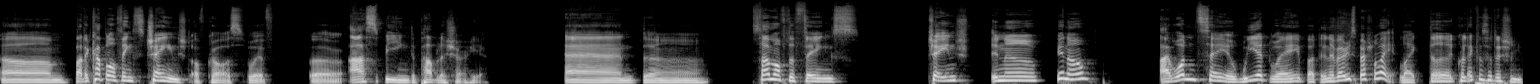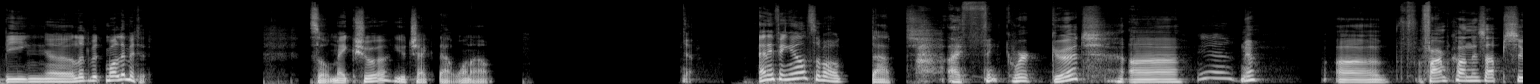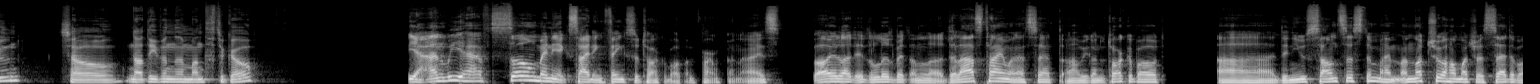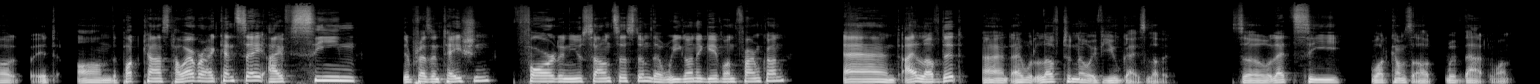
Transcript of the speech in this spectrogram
Um, but a couple of things changed, of course, with uh, us being the publisher here. And uh, some of the things changed in a, you know, I wouldn't say a weird way, but in a very special way, like the collector's edition being a little bit more limited. So make sure you check that one out. Yeah. Anything else about that? I think we're good. Uh, Yeah. yeah. Uh, FarmCon is up soon, so not even a month to go. Yeah, and we have so many exciting things to talk about on FarmCon. I it a little bit on the- the last time when I said uh, we're going to talk about uh, the new sound system. I'm, I'm not sure how much I said about it on the podcast. However, I can say I've seen the presentation for the new sound system that we're going to give on FarmCon, and I loved it, and I would love to know if you guys love it. So let's see what comes out with that one.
